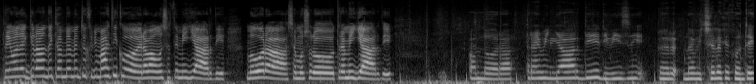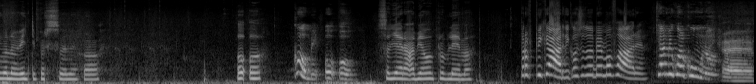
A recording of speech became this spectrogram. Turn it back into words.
Prima del grande cambiamento climatico eravamo 7 miliardi, ma ora siamo solo 3 miliardi. Allora, 3 miliardi divisi per navicelle che contengono 20 persone fa. Oh oh, Come? Oh oh. Soliera, abbiamo un problema. Prof Picardi, cosa dobbiamo fare? Chiami qualcuno. Eh,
